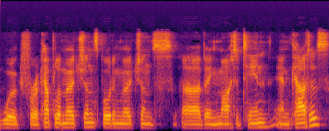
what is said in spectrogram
worked for a couple of merchants, building merchants, being Mitre 10 and Carters.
